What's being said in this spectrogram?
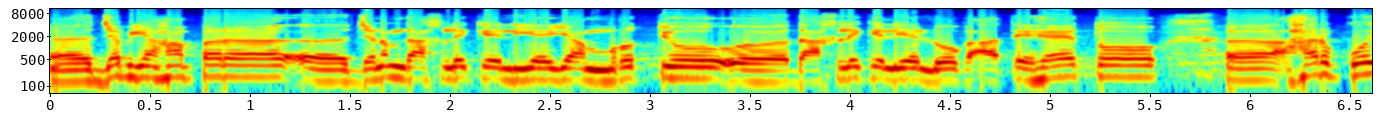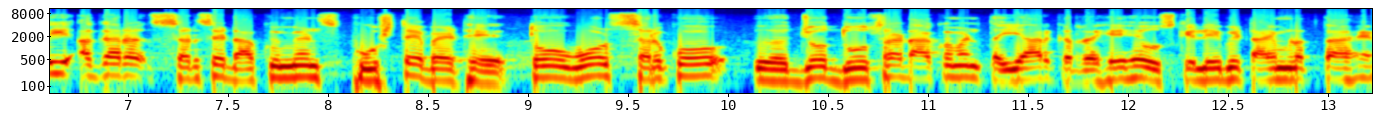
पर आप देख रहे हैं कि यहाँ पर काफ़ी भीड़ होती है अ, जब यहाँ पर अ, जन्म दाखिले के लिए या मृत्यु अ, दाखिले के लिए लोग आते हैं तो अ, हर कोई अगर सर से डॉक्यूमेंट्स पूछते बैठे तो वो सर को अ, जो दूसरा डॉक्यूमेंट तैयार कर रहे हैं उसके लिए भी टाइम लगता है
